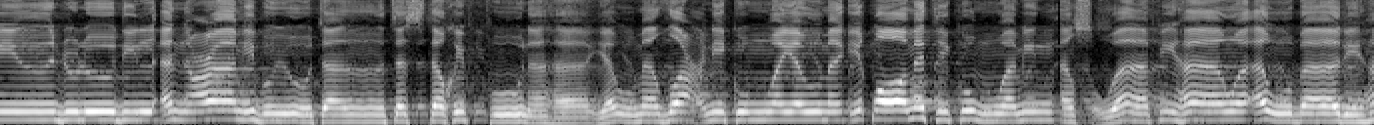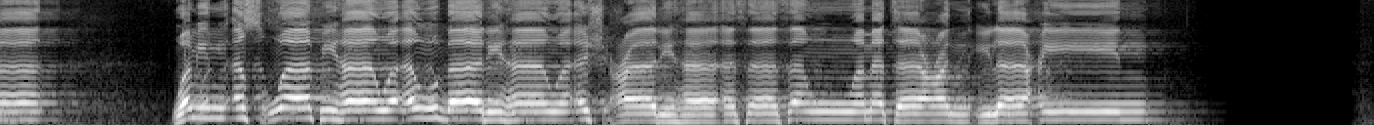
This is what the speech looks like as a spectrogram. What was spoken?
من جلود الأنعام بيوتا تستخفونها يوم ظعنكم ويوم إقامتكم ومن أصوافها وأوبارها ومن أصوافها وأوبارها وأشعارها أثاثا ومتاعا إلى حين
